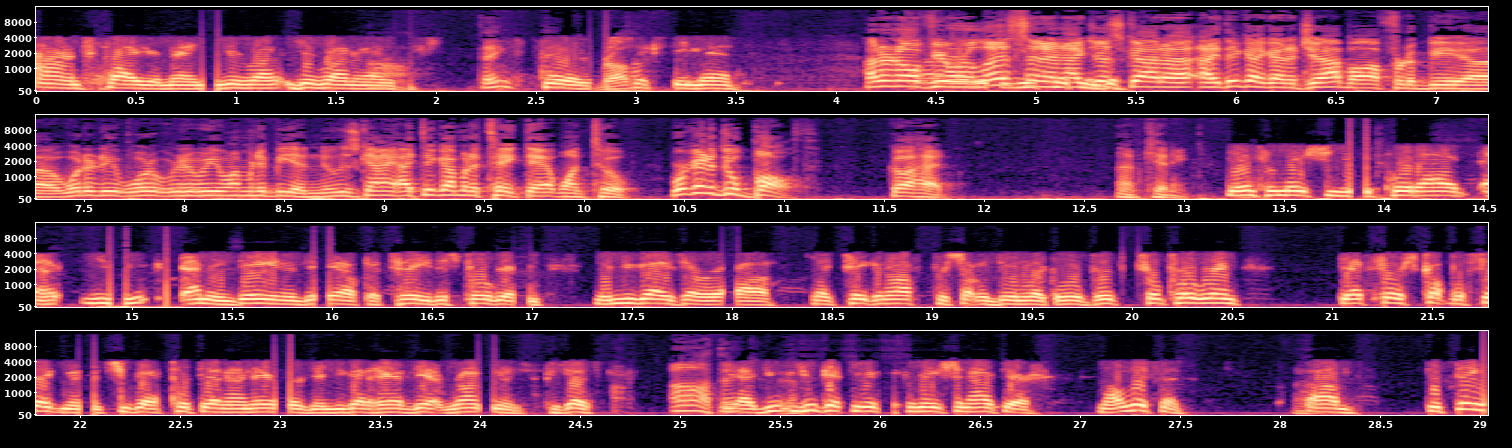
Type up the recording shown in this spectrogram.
on fire, man. You're run, you're running on. Thank you, sixty, man. I don't know if you were Uh, listening. I just got a. I think I got a job offer to be. A, what did he? What, what do you want me to be? A news guy? I think I'm going to take that one too. We're going to do both. Go ahead. I'm kidding. The information you put out, uh, you, I mean, day in and day out. But today, this program, when you guys are uh, like taking off for something, doing like a little virtual program, that first couple of segments, you got to put that on air, and you got to have that running because yeah, you, you get the information out there. Now listen, um, the thing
